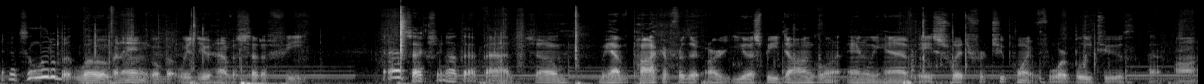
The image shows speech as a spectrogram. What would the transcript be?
It's a little bit low of an angle, but we do have a set of feet. That's actually not that bad. So we have a pocket for the, our USB dongle, and we have a switch for 2.4 Bluetooth on.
